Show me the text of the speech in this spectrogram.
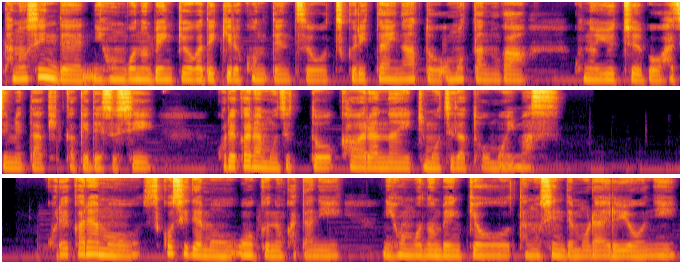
楽しんで日本語の勉強ができるコンテンツを作りたいなと思ったのが、この YouTube を始めたきっかけですし、これからもずっと変わらない気持ちだと思います。これからも少しでも多くの方に日本語の勉強を楽しんでもらえるように、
